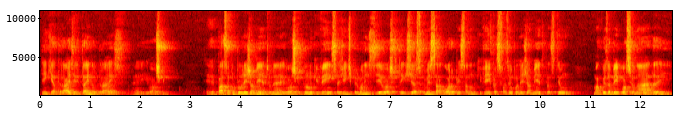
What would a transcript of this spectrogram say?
tem que ir atrás, ele está indo atrás. Né? Eu acho que é, passa para o planejamento, né? Eu acho que para o ano que vem, se a gente permanecer, eu acho que tem que já começar agora pensar no ano que vem, para se fazer um planejamento, para se ter um, uma coisa bem equacionada e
